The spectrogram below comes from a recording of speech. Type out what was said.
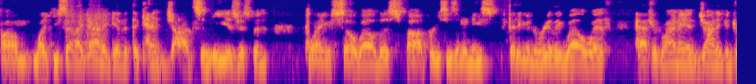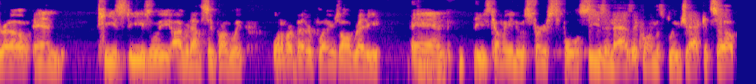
Um, like you said, I got to give it to Kent Johnson. He has just been playing so well this uh, preseason, and he's fitting in really well with Patrick Laine and Johnny Gaudreau. And he's easily, I would have to say, probably one of our better players already. And he's coming into his first full season as a Columbus Blue Jacket. So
